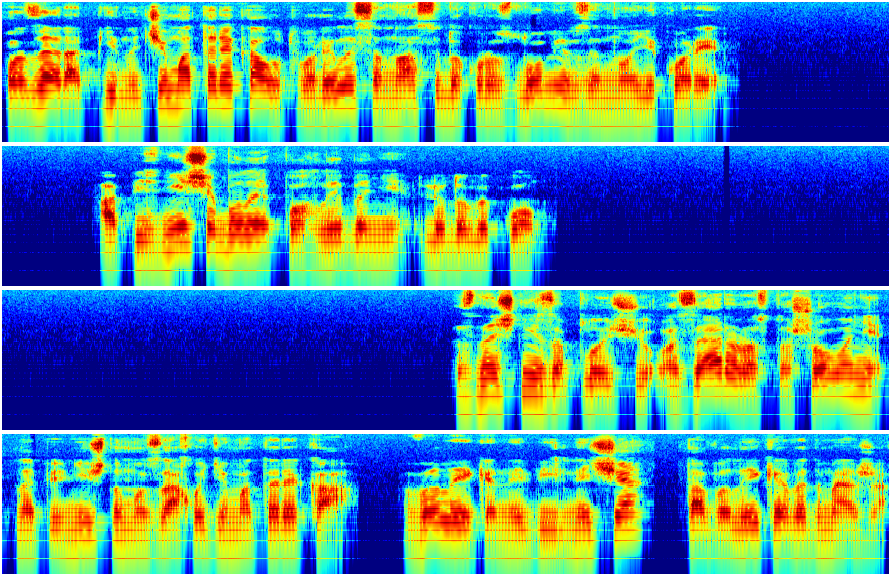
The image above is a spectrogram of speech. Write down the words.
Озера півночі материка утворилися внаслідок розломів земної кори, а пізніше були поглиблені льодовиком. Значні за площею озера розташовані на північному заході материка Велике Невільниче та Велике Ведмежа.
